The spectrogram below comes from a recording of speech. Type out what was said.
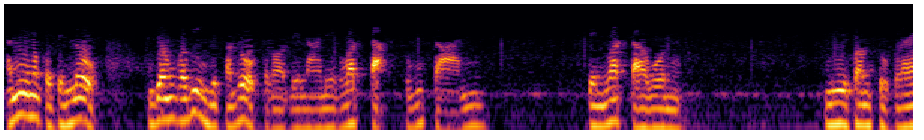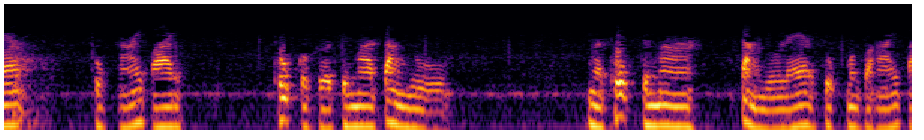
อันนี้มันก็เป็นโลกโยมก็วิ่งอยู่กับโลกตลอดเวลาเรียกวัฏฏะสงสาร เป็นวัฏฏวน มีความสุขแล้วทุกหายไป ทุกข์ก็เกิดขึ้นมาตั้งอยู่ เมื่อทุกข์ขึ้นมา ตั้งอยู่แล้ว สุขมันก็หายไป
